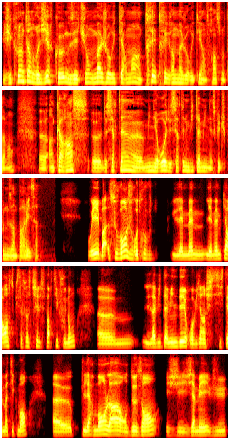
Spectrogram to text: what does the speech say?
j'ai cru entendre dire que nous étions majoritairement, en très très grande majorité en France notamment, en carence de certains minéraux et de certaines vitamines. Est-ce que tu peux nous en parler ça? Oui, bah souvent je retrouve les mêmes les mêmes carences que ce soit chez le sportif ou non la vitamine D revient systématiquement. clairement, là, en deux ans, j'ai jamais vu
